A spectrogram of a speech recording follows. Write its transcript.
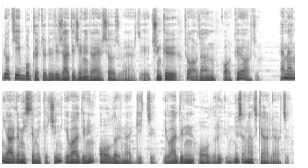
Loki bu kötülüğü düzelteceğine dair söz verdi. Çünkü Thor'dan korkuyordu. Hemen yardım istemek için Ivaldi'nin oğullarına gitti. Ivaldi'nin oğulları ünlü sanatkarlardı.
